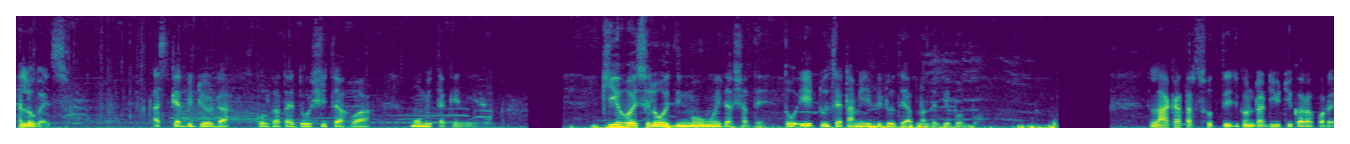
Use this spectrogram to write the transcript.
হ্যালো গাইস আজকের ভিডিওটা কলকাতায় দর্শিতা হওয়া মমিতাকে নিয়ে। কি হয়েছিল ওই দিন মৌমিতার সাথে? তো এ টু জেড আমি এই ভিডিওতে আপনাদেরকে বলব। লাগাতার ছত্রিশ ঘণ্টা ডিউটি করার পরে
